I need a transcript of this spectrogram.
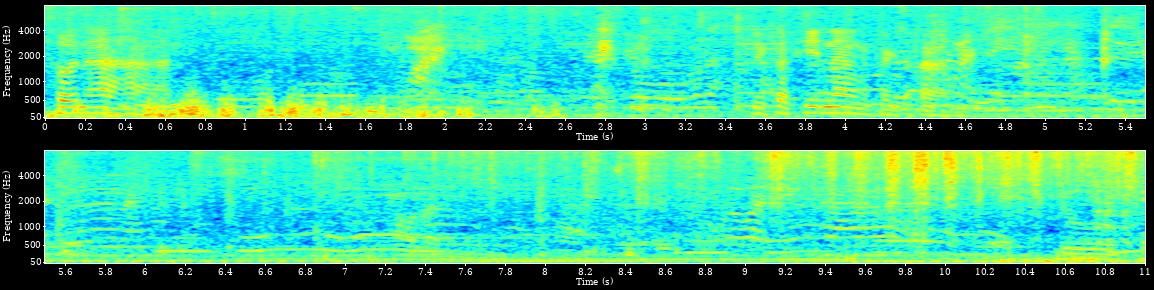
โซนอาหาร นี่ก็ที่นั่งต่างๆ ดูเอ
